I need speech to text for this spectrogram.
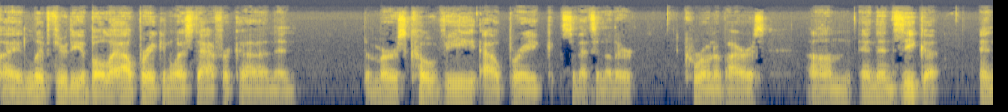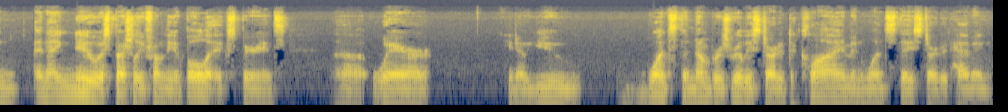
I lived through the Ebola outbreak in West Africa, and then the MERS-CoV outbreak, so that's another coronavirus, um, and then Zika, and and I knew, especially from the Ebola experience, uh, where you know you once the numbers really started to climb, and once they started having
